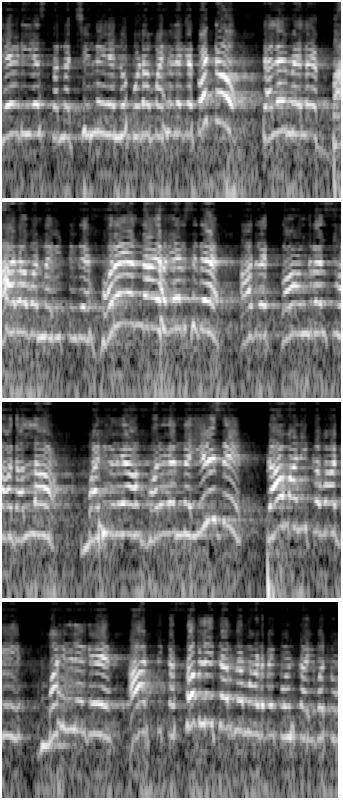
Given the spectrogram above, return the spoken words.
ಜೆಡಿಎಸ್ ತನ್ನ ಚಿಹ್ನೆಯನ್ನು ಕೂಡ ಮಹಿಳೆಗೆ ಕೊಟ್ಟು ತಲೆ ಮೇಲೆ ಭಾರವನ್ನ ಇಟ್ಟಿದೆ, ಹೊರೆಯನ್ನ ಏರಿಸಿದೆ. ಆದ್ರೆ ಕಾಂಗ್ರೆಸ್ ಹಾಗಲ್ಲ. ಮಹಿಳೆಯ ಹೊರೆಯನ್ನ ಇಳಿಸಿ ಪ್ರಾಮಾಣಿಕವಾಗಿ ಮಹಿಳೆಗೆ ಆರ್ಥಿಕ ಸಬಲೀಕರಣ ಮಾಡಬೇಕು ಅಂತ ಇವತ್ತು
